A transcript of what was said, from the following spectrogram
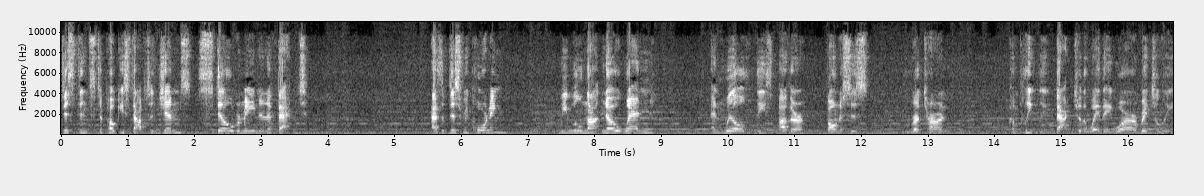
distance to Pokestops and gyms still remain in effect. As of this recording, we will not know when and will these other bonuses return completely back to the way they were originally.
